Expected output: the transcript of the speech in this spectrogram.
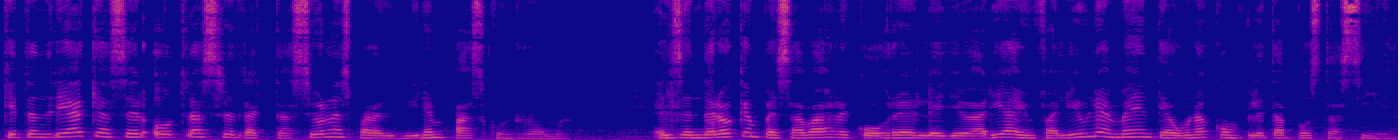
que tendría que hacer otras retractaciones para vivir en paz con Roma. El sendero que empezaba a recorrer le llevaría infaliblemente a una completa apostasía.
